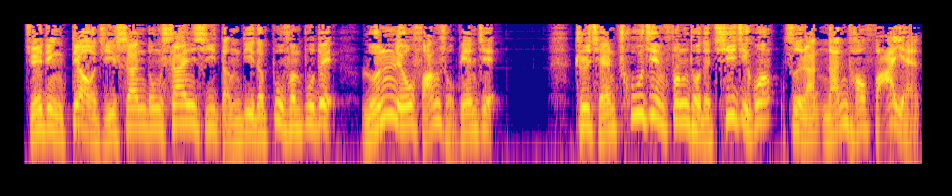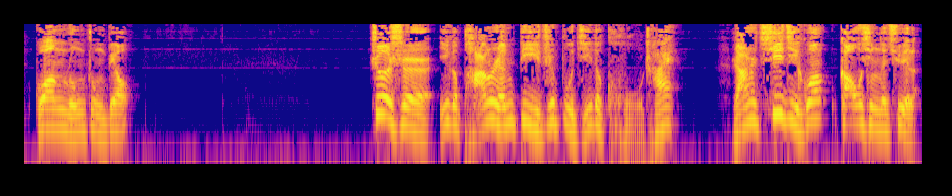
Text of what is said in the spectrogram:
决定调集山东、山西等地的部分部队轮流防守边界。之前出尽风头的戚继光自然难逃法眼，光荣中标。这是一个旁人避之不及的苦差。然而，戚继光高兴的去了，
